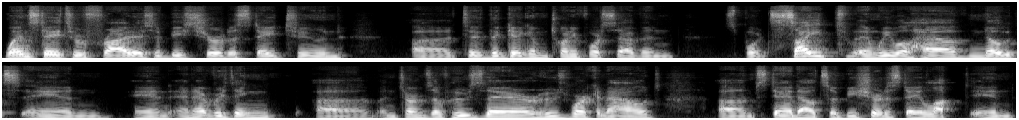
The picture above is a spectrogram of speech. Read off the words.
Wednesday through Friday. So be sure to stay tuned uh, to the Gig'em twenty four seven sports site, and we will have notes and and and everything uh, in terms of who's there, who's working out, um, standout. So be sure to stay locked in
